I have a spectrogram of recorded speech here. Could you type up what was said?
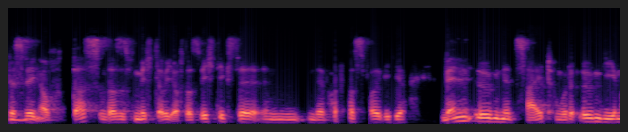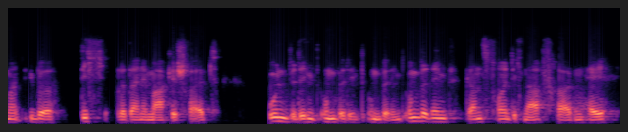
Deswegen auch das, und das ist für mich, glaube ich, auch das Wichtigste in, in der Podcast-Folge hier, wenn irgendeine Zeitung oder irgendjemand über dich oder deine Marke schreibt, unbedingt, unbedingt, unbedingt, unbedingt ganz freundlich nachfragen, hey,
